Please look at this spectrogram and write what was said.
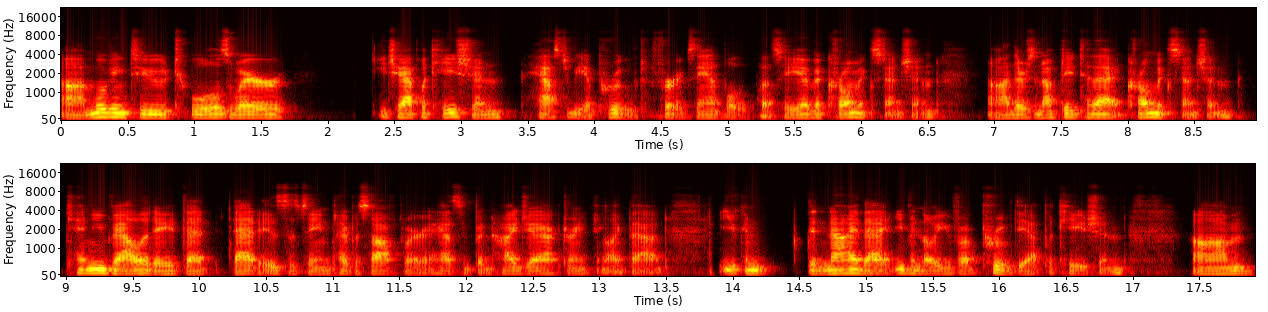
uh, moving to tools where each application has to be approved? For example, let's say you have a Chrome extension uh, there's an update to that Chrome extension. Can you validate that that is the same type of software? It hasn't been hijacked or anything like that. You can deny that even though you've approved the application. Um,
